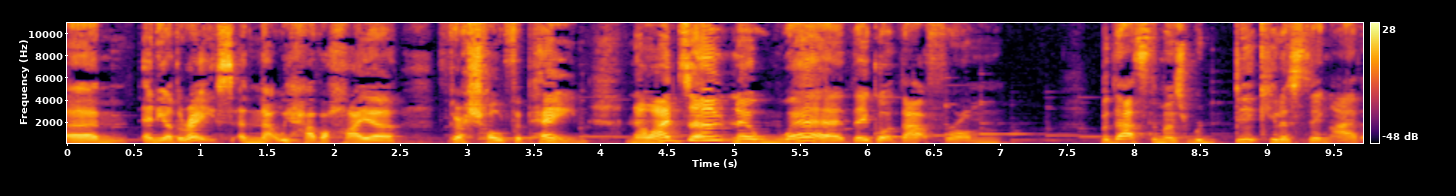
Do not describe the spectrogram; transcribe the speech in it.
um, any other race and that we have a higher threshold for pain now i don't know where they got that from but that's the most ridiculous thing I've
